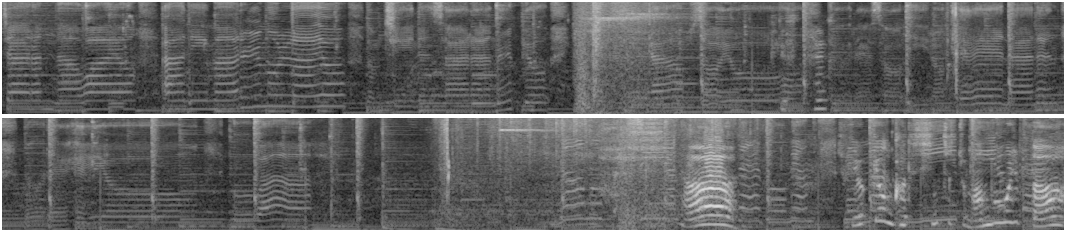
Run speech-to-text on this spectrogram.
잘안 나와요. 아니 말을 몰라요. 넘치는 사랑을 없어요? 그래서 이렇게 나는 노래해요. 우와. 아, 역겨운 카드 진짜 좀 안 보고 싶다.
